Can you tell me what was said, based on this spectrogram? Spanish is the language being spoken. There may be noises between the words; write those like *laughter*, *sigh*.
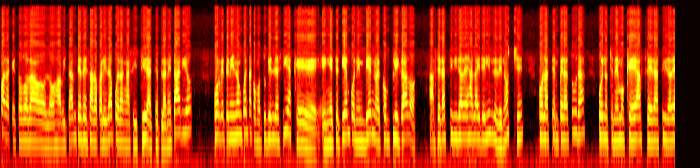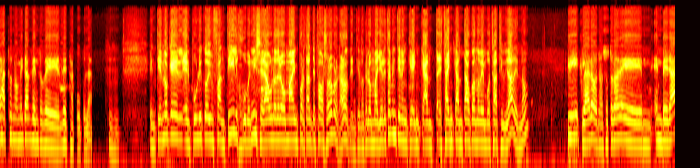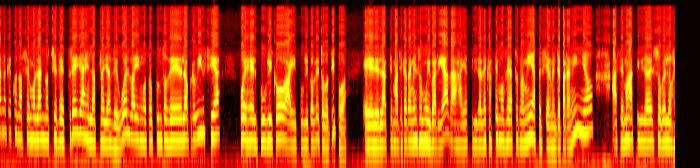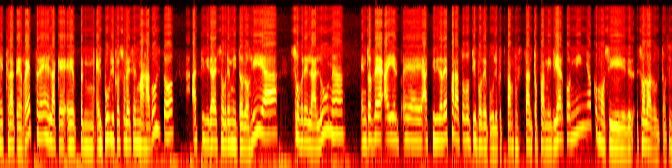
para que todos los habitantes de esa localidad puedan asistir a este planetario, porque teniendo en cuenta, como tú bien decías, que en este tiempo, en invierno, es complicado hacer actividades al aire libre de noche por las temperaturas, pues nos tenemos que hacer actividades astronómicas dentro de, esta cúpula. Entiendo que el, público infantil, juvenil, será uno de los más importantes para vosotros, pero claro, entiendo que los mayores también tienen que estar encantados cuando ven vuestras actividades, ¿no? Sí, claro, nosotros eh, en verano, que es cuando hacemos las noches de estrellas en las playas de Huelva y en otros puntos de la provincia, pues el público, hay públicos de todo tipo. Eh, las temáticas también son muy variadas. Hay actividades que hacemos de astronomía especialmente para niños, hacemos actividades sobre los extraterrestres, en la que eh, el público suele ser más adulto, actividades sobre mitología, sobre la luna. Entonces hay eh, actividades para todo tipo de público, tanto familiar con niños como si solo adultos.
